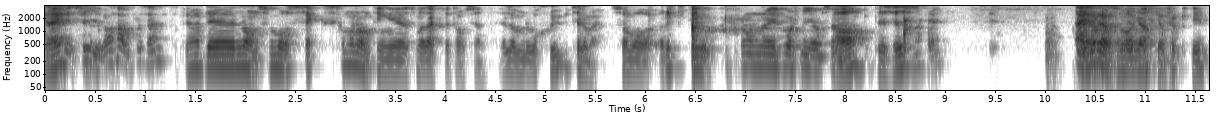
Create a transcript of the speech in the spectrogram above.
Nej. 4,5 procent. Jag hade någon som var 6, komma någonting som jag drack för ett tag sedan. Eller om det var 7 till och med. Som var riktigt god. Från Göteborgs Nya också. Ja, precis. Okej. Det var den som var ganska fruktig.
